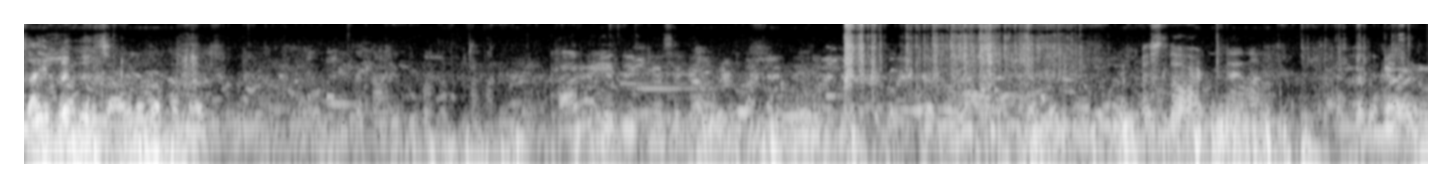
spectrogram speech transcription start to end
जाईल कसलं वाटतंय ना तरी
